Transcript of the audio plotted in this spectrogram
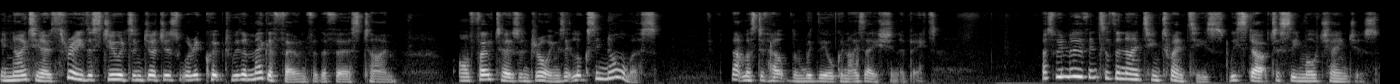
In 1903, the stewards and judges were equipped with a megaphone for the first time. On photos and drawings, it looks enormous. That must have helped them with the organisation a bit. As we move into the 1920s, we start to see more changes.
